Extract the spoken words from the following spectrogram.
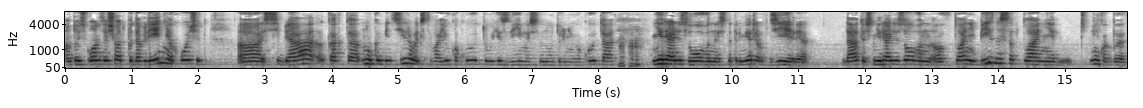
то есть он за счет подавления хочет а, себя как-то, ну, компенсировать свою какую-то уязвимость внутреннюю, какую-то uh-huh. нереализованность, например, в деле, да, то есть не реализован в плане бизнеса, в плане, ну, как бы,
